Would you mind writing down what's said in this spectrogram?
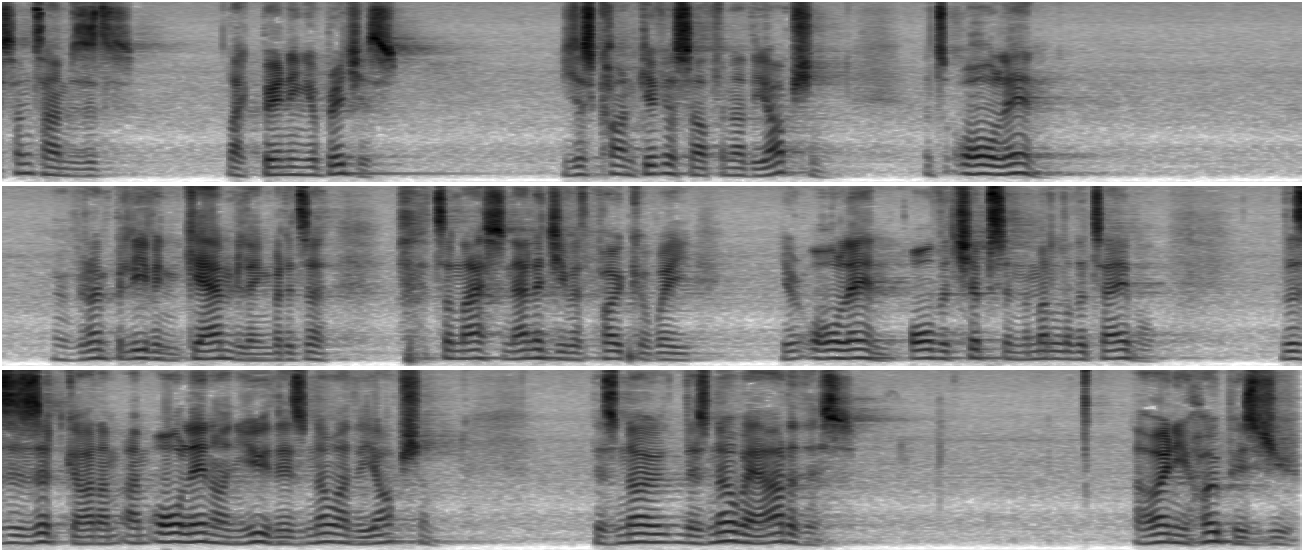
Sometimes it's like burning your bridges. You just can't give yourself another option. It's all in. We don't believe in gambling, but it's a, it's a nice analogy with poker where you're all in, all the chips in the middle of the table. This is it, God. I'm, I'm all in on you. There's no other option. There's no, there's no way out of this. Our only hope is you.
